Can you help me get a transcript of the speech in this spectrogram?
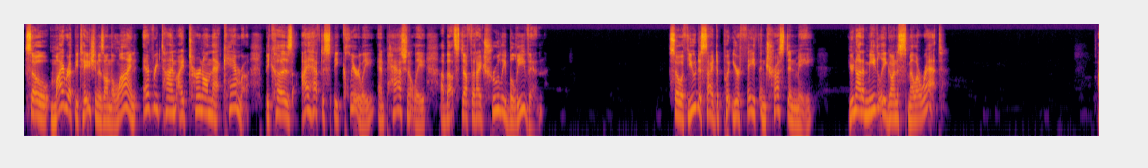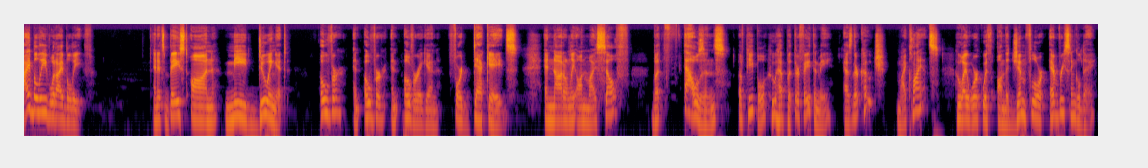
So my reputation is on the line every time I turn on that camera because I have to speak clearly and passionately about stuff that I truly believe in. So if you decide to put your faith and trust in me, you're not immediately going to smell a rat. I believe what I believe. And it's based on me doing it over and over and over again for decades. And not only on myself, but thousands of people who have put their faith in me as their coach, my clients, who I work with on the gym floor every single day,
